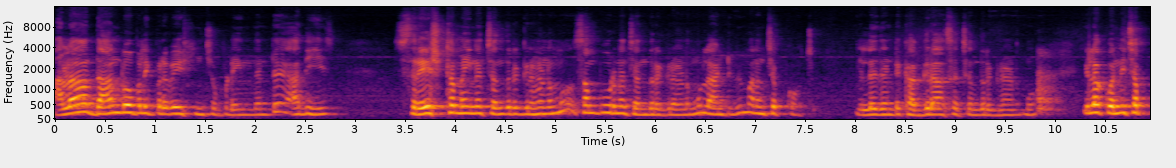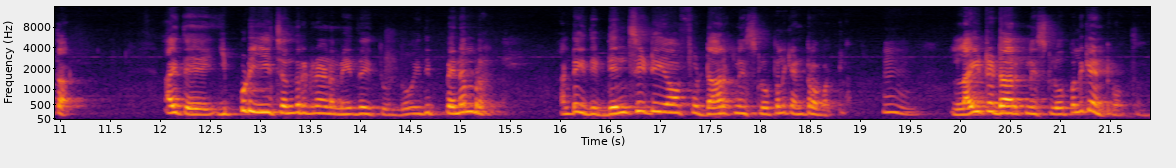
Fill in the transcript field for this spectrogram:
అలా దాని లోపలికి ప్రవేశించినప్పుడు ఏంటంటే అది శ్రేష్టమైన చంద్రగ్రహణము సంపూర్ణ చంద్రగ్రహణము లాంటివి మనం చెప్పుకోవచ్చు. లేదంటే ఖగ్రాస చంద్రగ్రహణము ఇలా కొన్ని చెప్తారు. అయితే ఇప్పుడు ఈ చంద్రగ్రహణం ఏదైతుందో ఇది పెనంబ్రల్ అంటే ఇది డెన్సిటీ ఆఫ్ డార్క్నెస్ లోపలికి ఎంటర్ అవ్వట్ల. లైట్ డార్క్నెస్ లోపలికి ఎంటర్ అవుతుంది.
